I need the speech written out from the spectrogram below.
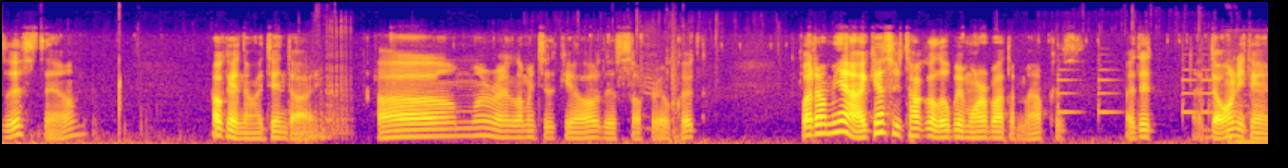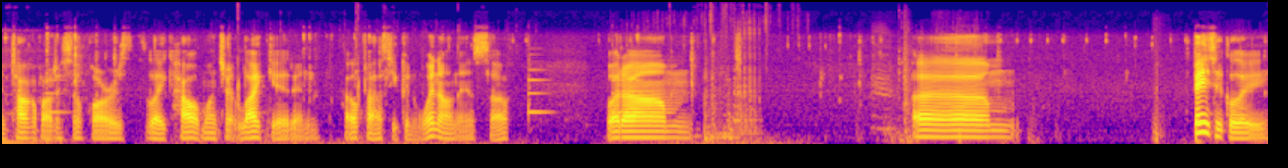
this down. Okay, no, I didn't die. Um, alright, let me just get all this stuff real quick. But um, yeah, I guess we talk a little bit more about the map because I did. The only thing I talk about it so far is like how much I like it and how fast you can win on it and stuff. But um, um, basically,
